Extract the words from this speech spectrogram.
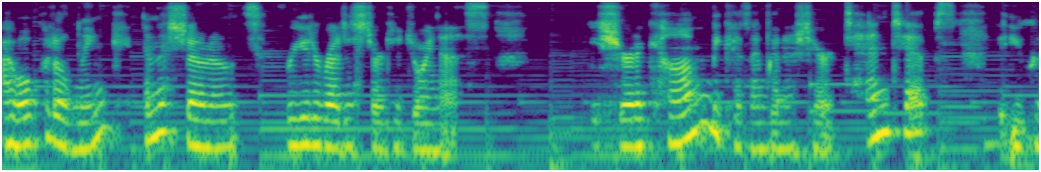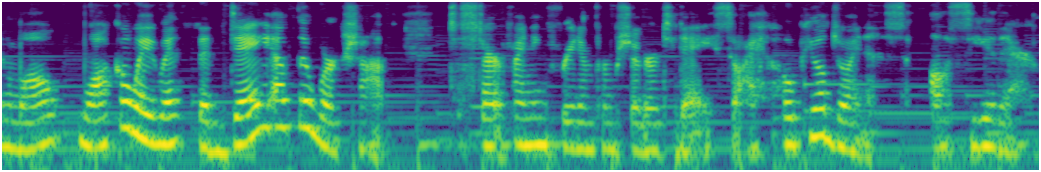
I will put a link in the show notes for you to register to join us. Be sure to come because I'm going to share 10 tips that you can walk away with the day of the workshop to start finding freedom from sugar today. So I hope you'll join us. I'll see you there.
